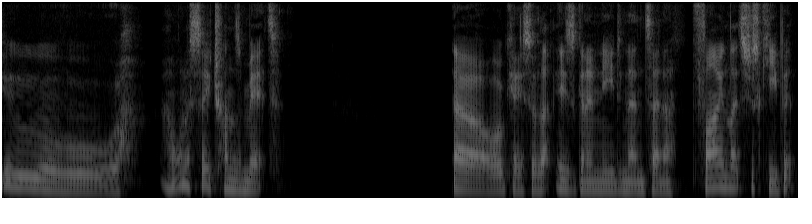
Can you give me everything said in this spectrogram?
Ooh, I want to say transmit. Oh, okay, so that is going to need an antenna. Fine, let's just keep it.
